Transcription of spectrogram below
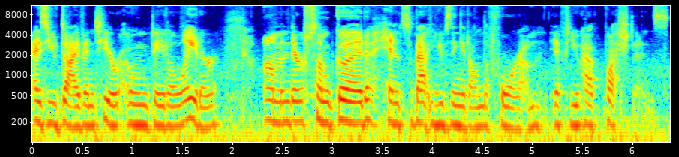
as you dive into your own data later. Um, and there's some good hints about using it on the forum if you have questions.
